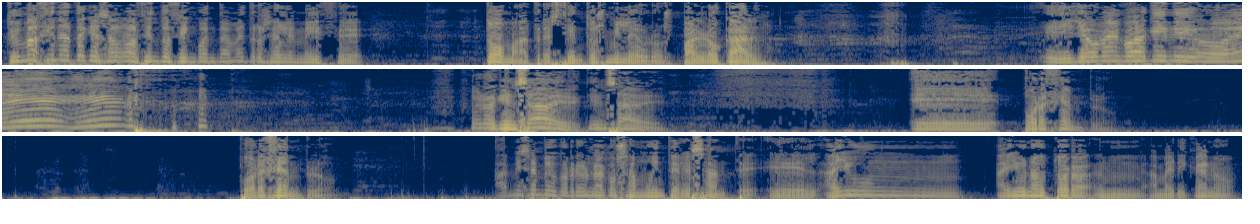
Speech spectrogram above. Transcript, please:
Tú imagínate que salga a 150 metros y alguien me dice, toma 300.000 euros para el local. Y yo vengo aquí y digo, ¿eh? ¿eh? bueno, quién sabe, quién sabe. Eh, por ejemplo, por ejemplo, a mí se me ocurrió una cosa muy interesante. hay un autor mm, americano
